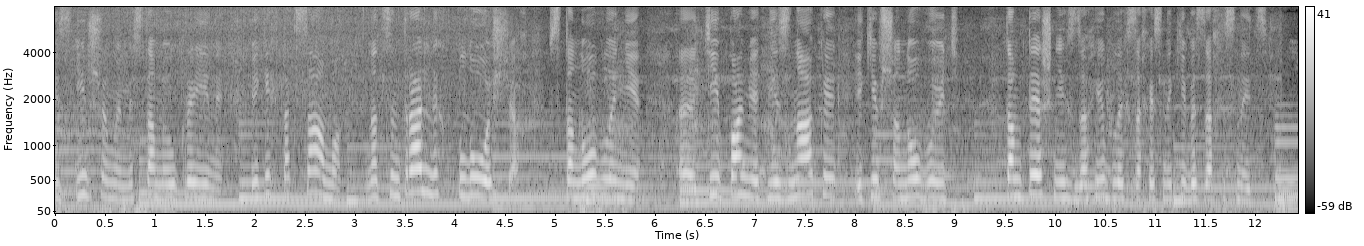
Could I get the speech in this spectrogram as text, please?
із іншими містами України, в яких так само на центральних площах встановлені е, ті пам'ятні знаки, які вшановують тамтешніх загиблих захисників і захисниць.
